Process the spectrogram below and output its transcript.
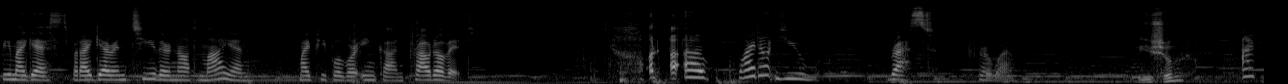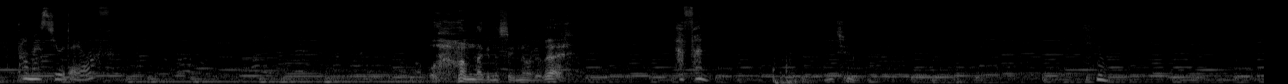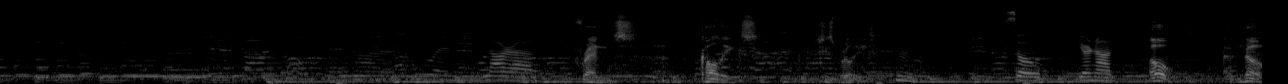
be my guest, but I guarantee they're not Mayan. My people were Inca and proud of it. Uh, uh, why don't you rest for a while? Are you sure? I promised you a day off. Well, I'm not gonna say no to that. Have fun. You too. You and Lara. Friends, uh, colleagues. She's brilliant. So, you're not. Oh, uh, no,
